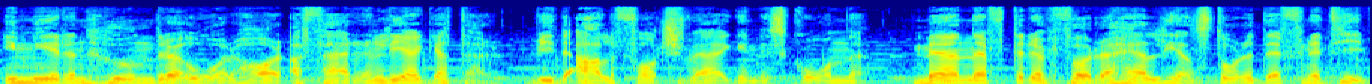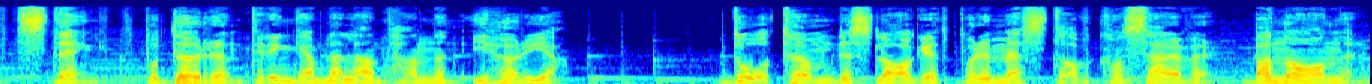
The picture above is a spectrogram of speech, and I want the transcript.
I mer än hundra år har affären legat där, vid Allfartsvägen i Skåne. Men efter den förra helgen står det definitivt stängt på dörren till den gamla lanthandeln i Hörja. Då tömdes lagret på det mesta av konserver, bananer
